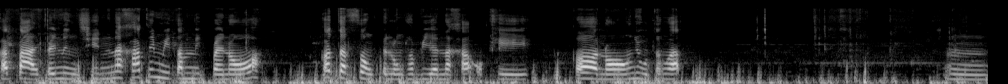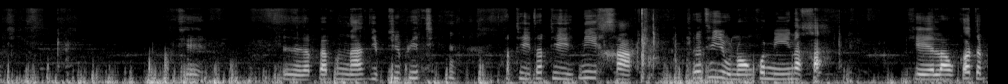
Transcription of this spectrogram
กระต่ายไปหนึ่งชิ้นนะคะ ที่มีตำหนิไปเนาะก็จัดส่งเป็นลงทะเบียนนะคะ โอเค ก็น้องอยู่จังหวัดอืมโอเคเดี๋ยวแป๊บนึงนะหยิบชื่อพิษทัทีทัทีนี่ค่ะชื่อที่อยู่น้องคนนี้นะคะ โอเคเราก็จะไป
